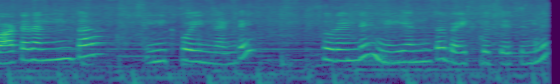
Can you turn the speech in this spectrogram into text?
వాటర్ అంతా ఇనికిపోయిందండి. చూడండి నెయ్యి అంతా బయటకు వచ్చేసింది.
